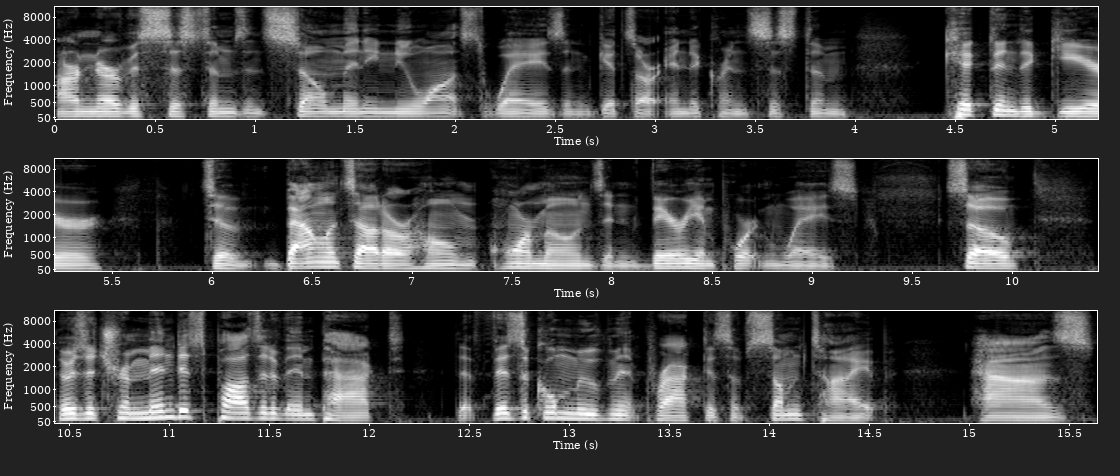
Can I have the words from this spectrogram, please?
our nervous systems in so many nuanced ways and gets our endocrine system kicked into gear to balance out our home hormones in very important ways. So, there's a tremendous positive impact that physical movement practice of some type has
